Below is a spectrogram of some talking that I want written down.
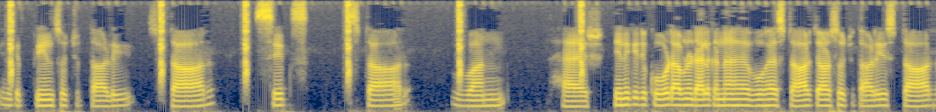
यानी कि तीन सौ चौतालीस star six star one hash यानी कि जो कोड आपने डायल करना है, वो है स्टार चार सौ चौतालीस स्टार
